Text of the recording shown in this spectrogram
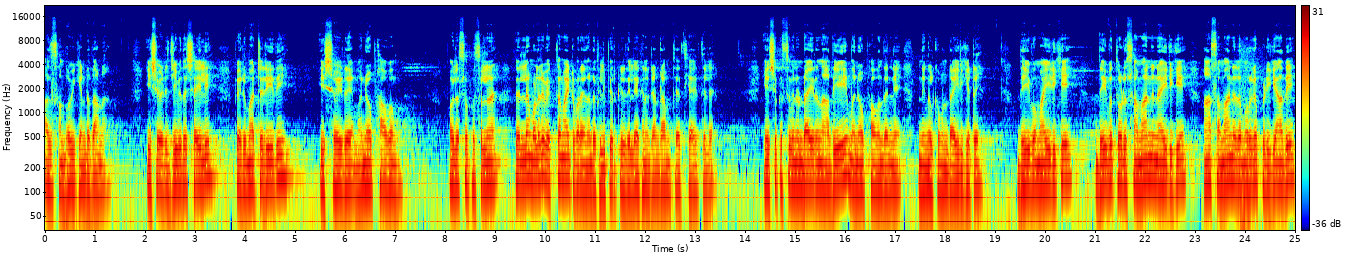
അത് സംഭവിക്കേണ്ടതാണ്. ഈശോയുടെ ജീവിതശൈലി പെരുമാറ്റ രീതി ഈശോയുടെ മനോഭാവം പൗലസഫസലിന് ഇതെല്ലാം വളരെ വ്യക്തമായിട്ട് പറയുന്നുണ്ട് ഫിലിപ്പിയർക്ക് എഴുതിയ ലേഖനം രണ്ടാമത്തെ അധ്യായത്തിൽ യേശുക്രിസ്തുവിനുണ്ടായിരുന്ന അതേ മനോഭാവം തന്നെ നിങ്ങൾക്കും ഉണ്ടായിരിക്കട്ടെ. ദൈവമായിരിക്കെ ദൈവത്തോട് സമാനനായിരിക്കെ ആ സമാനത മുറുകെ പിടിക്കാതെ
